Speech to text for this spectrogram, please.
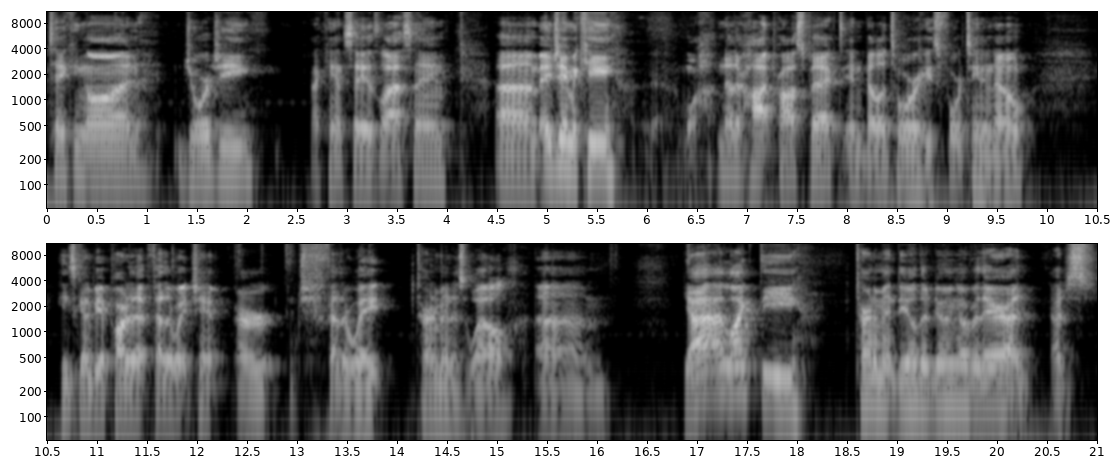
taking on Georgie. I can't say his last name. Um, AJ McKee, another hot prospect in Bellator. He's 14 and 0. He's going to be a part of that featherweight champ or featherweight tournament as well. Um, yeah, I like the tournament deal they're doing over there. I I just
